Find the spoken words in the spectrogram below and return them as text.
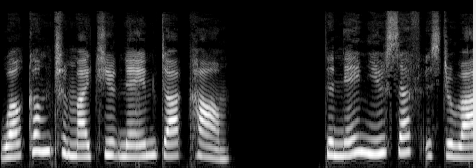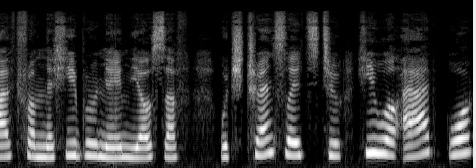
Welcome to mycutename.com. The name Yousef is derived from the Hebrew name Yosef, which translates to He will add or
